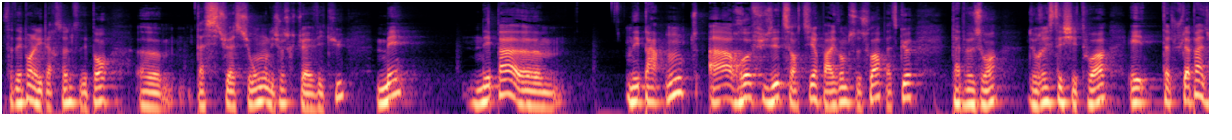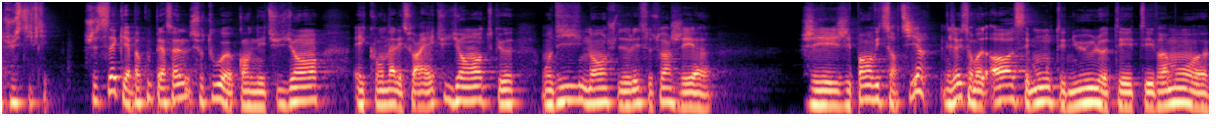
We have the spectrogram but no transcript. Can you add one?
Ça dépend des personnes, ça dépend euh, ta situation, des choses que tu as vécues. Mais n'aie pas, euh, pas honte à refuser de sortir, par exemple, ce soir parce que tu as besoin de rester chez toi et tu n'as pas à justifier. Je sais qu'il y a beaucoup de personnes, surtout euh, quand on est étudiant et qu'on a les soirées étudiantes, que on dit non, je suis désolé, ce soir j'ai euh, j'ai pas envie de sortir. Les gens ils sont en mode oh c'est bon, t'es nul, t'es es vraiment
